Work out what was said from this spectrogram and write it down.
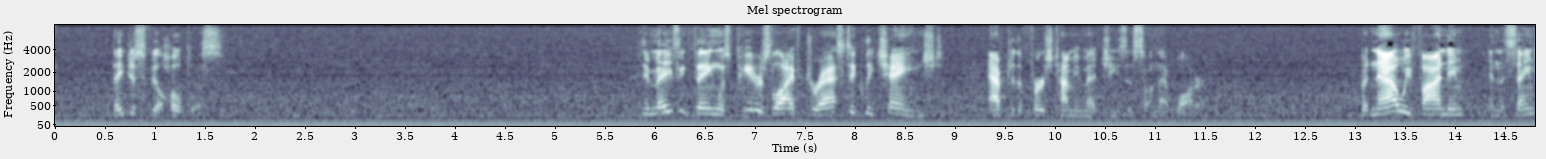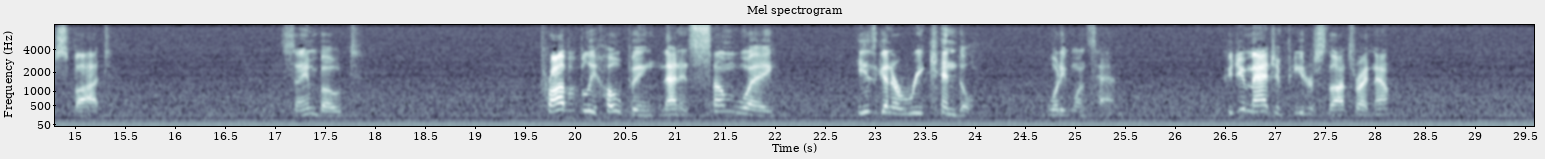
they just feel hopeless. The amazing thing was Peter's life drastically changed after the first time he met Jesus on that water. But now we find him in the same spot, same boat, probably hoping that in some way he's going to rekindle what he once had. Could you imagine Peter's thoughts right now?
